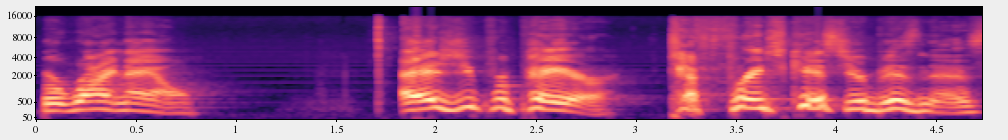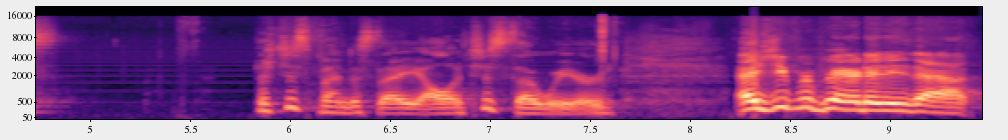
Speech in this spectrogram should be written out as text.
But right now, as you prepare to French kiss your business, That's just fun to say, y'all. It's just so weird. As you prepare to do that,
